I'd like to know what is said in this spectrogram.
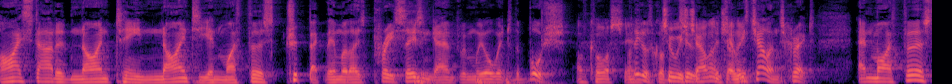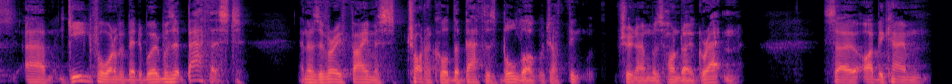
I started in 1990 and my first trip back then were those pre-season games when we all went to the bush. Of course, yeah. I think it was called Tooheys Toohey- Challenge. Tooheys. Challenge, correct. And my first um, gig, for want of a better word, was at Bathurst. And there was a very famous trotter called the Bathurst Bulldog, which I think true name was Hondo Grattan. So I became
